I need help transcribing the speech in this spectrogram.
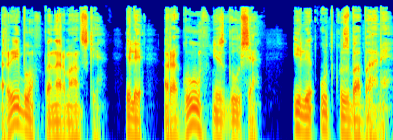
рыбу по-нормански, или рагу из гуся, или утку с бобами.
